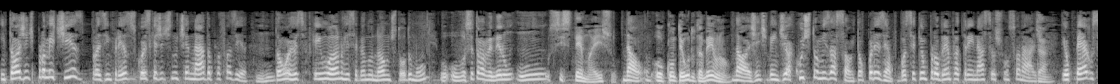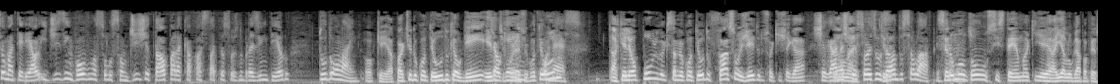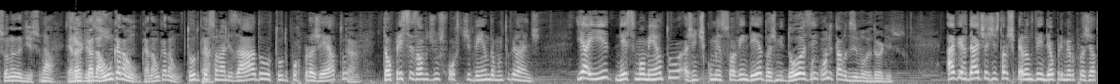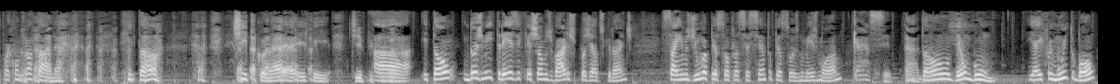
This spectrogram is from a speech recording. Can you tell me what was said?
Então a gente prometia para as empresas coisas que a gente não tinha nada para fazer. Uhum. Então eu fiquei um ano recebendo não de todo mundo. O, o- você estava vendendo um, um sistema, é isso? Não, O conteúdo também ou não? Não, a gente vendia a customização. Então, por exemplo, você tem um problema para treinar seus funcionários. Tá. Eu pego o seu material e desenvolvo uma solução digital para capacitar pessoas no Brasil inteiro, tudo online. Ok, a partir do conteúdo que alguém, ele que alguém fornece o conteúdo, fornece. Aquele é o público, aqui está meu conteúdo, faça um jeito disso aqui chegar. Chegar nas online. pessoas usando o celular. Você não montou um sistema que ia alugar para a pessoa, nada disso. Não, Era serviço. cada um, cada um, cada um, cada um. Tudo Tá, personalizado, tudo por projeto. Tá. Então precisava de um esforço de venda muito grande. E aí, nesse momento, a gente começou a vender, 2012. Onde estava o desenvolvedor disso? A verdade, a gente estava esperando vender o primeiro projeto para contratar, né? então, típico, né? Enfim. Típico. né? Ah, então, em 2013, fechamos vários projetos grandes. Saímos de uma pessoa para 60 pessoas no mesmo ano. Cacetada. Então, deu um boom. E aí foi muito bom.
